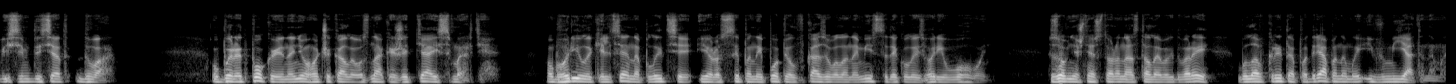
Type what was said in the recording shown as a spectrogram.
82. У передпокої на нього чекали ознаки життя і смерті. Обгоріле кільце на плитці і розсипаний попіл вказувало на місце, де колись горів вогонь. Зовнішня сторона сталевих дверей була вкрита подряпинами і вм'ятинами.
